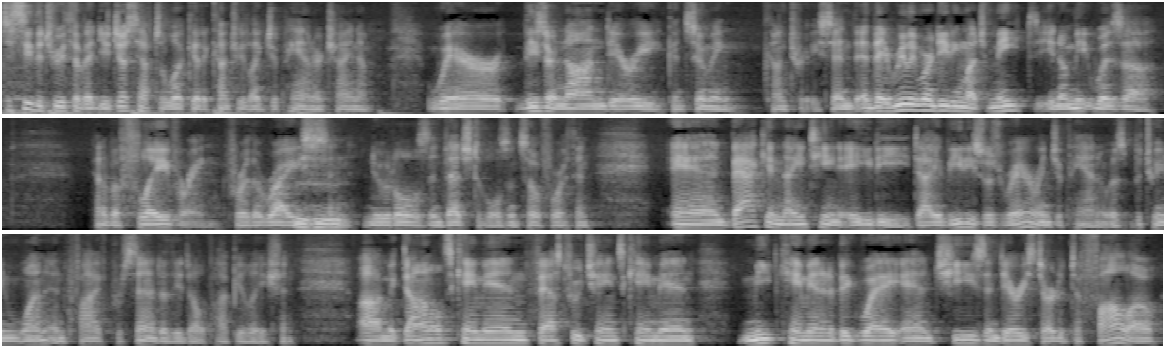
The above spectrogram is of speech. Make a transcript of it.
To see the truth of it, you just have to look at a country like Japan or China, where these are non dairy consuming countries. And, and they really weren't eating much meat. You know, meat was a kind of a flavoring for the rice mm-hmm. and noodles and vegetables and so forth. And and back in 1980, diabetes was rare in Japan. It was between 1% and 5% of the adult population. Uh, McDonald's came in, fast food chains came in, meat came in in a big way, and cheese and dairy started to follow.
